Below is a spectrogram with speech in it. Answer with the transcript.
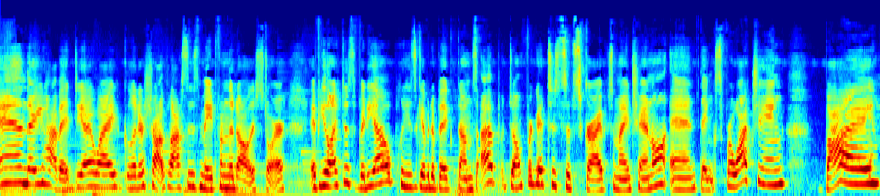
And there you have it, DIY glitter shot glasses made from the dollar store. If you liked this video, please give it a big thumbs up. Don't forget to subscribe to my channel, and thanks for watching. Bye!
